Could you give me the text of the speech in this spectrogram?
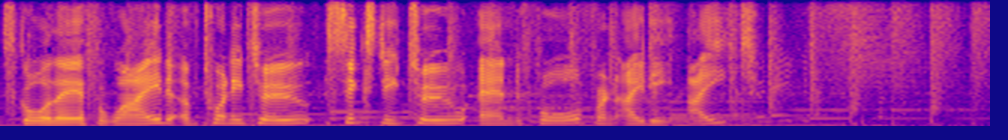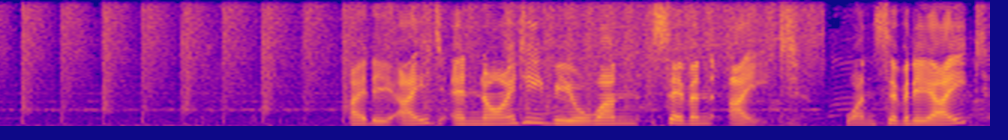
Score there for Wade of 22, 62 and 4 for an 88. 88 and 90 be your 178. 178.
